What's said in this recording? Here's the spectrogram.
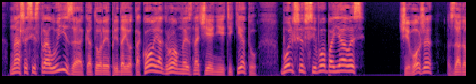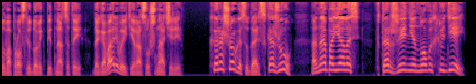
— «наша сестра Луиза, которая придает такое огромное значение этикету, больше всего боялась...» «Чего же?» — задал вопрос Людовик XV. «Договаривайте, раз уж начали». «Хорошо, государь, скажу. Она боялась вторжения новых людей».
